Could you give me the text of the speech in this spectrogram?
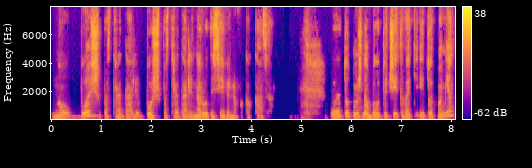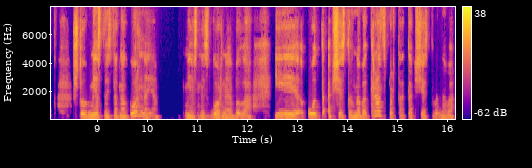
но больше пострадали, больше пострадали народы Северного Кавказа. Э, тут нужно будет учитывать и тот момент, что местность она горная, местность горная была, и от общественного транспорта, от общественного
